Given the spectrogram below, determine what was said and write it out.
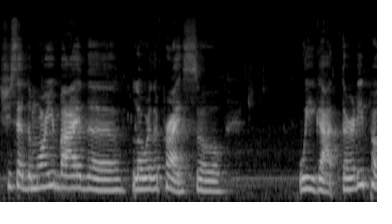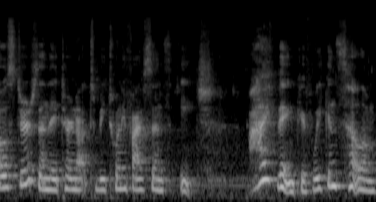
She said the more you buy, the lower the price. So we got 30 posters and they turned out to be 25 cents each. I think if we can sell them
